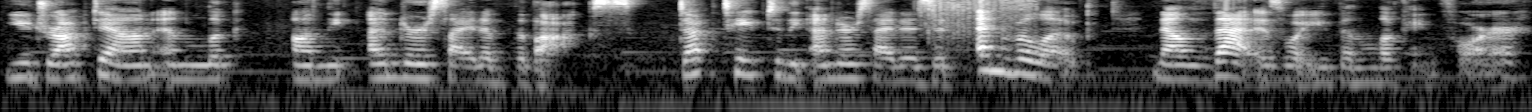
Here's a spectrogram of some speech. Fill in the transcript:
You drop down and look on the underside of the box. Duct tape to the underside is an envelope. Now, that is what you've been looking for.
